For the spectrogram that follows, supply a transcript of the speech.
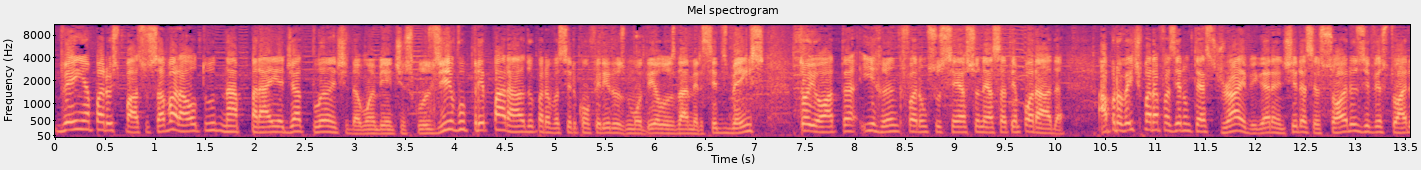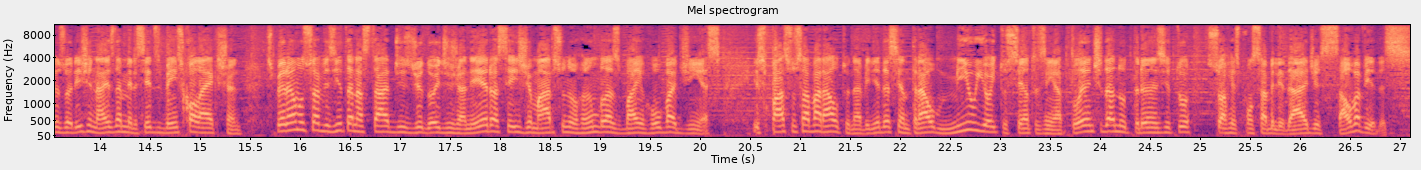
Venha para o Espaço Savaralto na Praia de Atlântida, um ambiente exclusivo preparado para você conferir os modelos da Mercedes-Benz, Toyota e Ram que farão sucesso nessa temporada. Aproveite para fazer um test drive e garantir acessórios e vestuários originais da Mercedes-Benz Collection. Esperamos sua visita nas tardes de 2 de janeiro a 6 de março no Ramblas by Roubadinhas. Espaço Savaralto, na Avenida Central 1800 em Atlântida, no trânsito. Sua responsabilidade salva vidas.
